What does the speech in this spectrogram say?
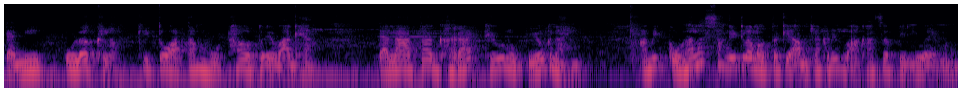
त्यांनी ओळखलं की तो आता मोठा होतो आहे वाघ्या. त्याला आता घरात ठेवून उपयोग नाही. आम्ही कोणालाच सांगितलं नव्हतं की आमच्याकडे वाघाचं पिल्लू आहे म्हणून.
